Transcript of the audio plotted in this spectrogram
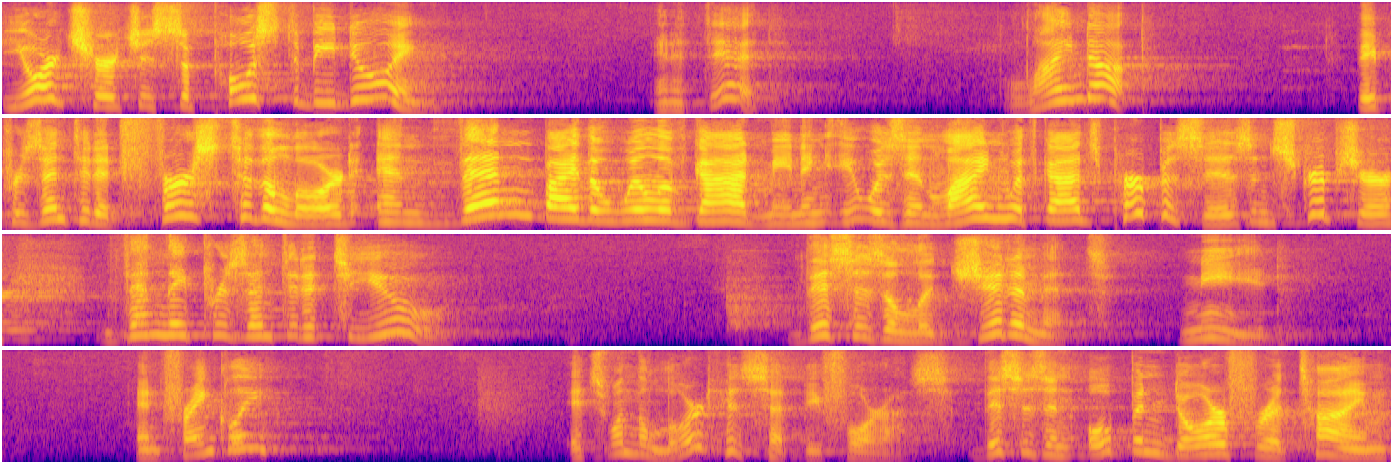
your church, is supposed to be doing? And it did. Lined up. They presented it first to the Lord and then by the will of God, meaning it was in line with God's purposes in Scripture. Then they presented it to you. This is a legitimate need. And frankly, it's one the Lord has set before us. This is an open door for a time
